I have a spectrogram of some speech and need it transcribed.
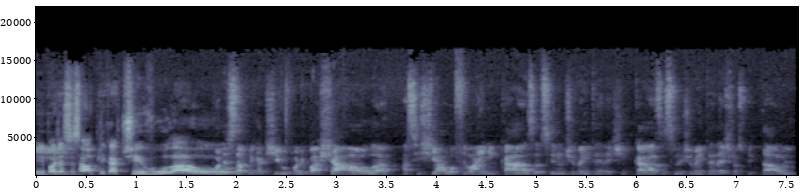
Ele e pode acessar o aplicativo lá ou... Pode acessar o aplicativo, pode baixar a aula, assistir aula offline em casa, se não tiver internet em casa, se não tiver internet no hospital, ele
